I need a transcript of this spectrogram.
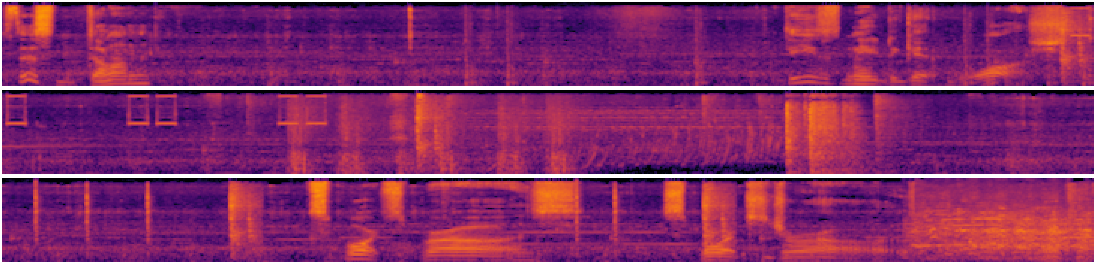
Is this done? These need to get washed. Sports bras, sports drawers. Okay.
